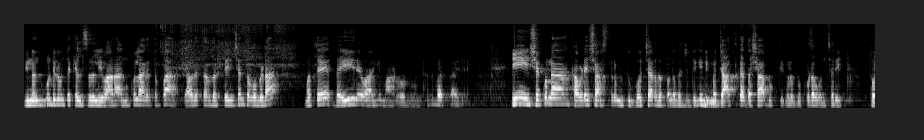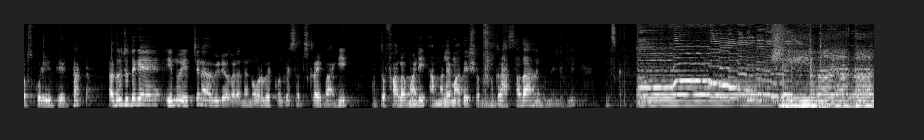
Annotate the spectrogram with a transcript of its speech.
ನೀನು ಅಂದ್ಕೊಂಡಿರುವಂಥ ಕೆಲಸದಲ್ಲಿ ವಾರ ಅನುಕೂಲ ಆಗತ್ತಪ್ಪ. ಯಾವುದೇ ಥರದ ಟೆನ್ಷನ್ ತಗೋಬೇಡ. ಮತ್ತೆ ಧೈರ್ಯವಾಗಿ ಮಾಡು ಅನ್ನುವಂಥದ್ದು ಬರ್ತಾ ಇದೆ. ಈ ಶಕುನ ಕವಡೆಶಾಸ್ತ್ರ ಮತ್ತು ಗೋಚಾರದ ಫಲದ ಜೊತೆಗೆ ನಿಮ್ಮ ಜಾತಕ ದಶಾಭುಕ್ತಿಗಳನ್ನು ಕೂಡ ಒಂದ್ಸರಿ ತೋರಿಸ್ಕೊಳ್ಳಿ ಅಂತ ಹೇಳ್ತಾ ಅದ್ರ ಜೊತೆಗೆ ಇನ್ನೂ ಹೆಚ್ಚಿನ ವಿಡಿಯೋಗಳನ್ನು ನೋಡಬೇಕು ಅಂದರೆ ಸಬ್ಸ್ಕ್ರೈಬ್ ಆಗಿ ಮತ್ತು ಫಾಲೋ ಮಾಡಿ. ಆ ಮಲೆ ಮಾದೇಶ್ವರನ ಅನುಗ್ರಹ ಸದಾ ನಿಮ್ಮ ಮೇಲಿರಲಿ ನಮಸ್ಕಾರ. ಶ್ರೀ ಮಾಯಾಕಾರ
